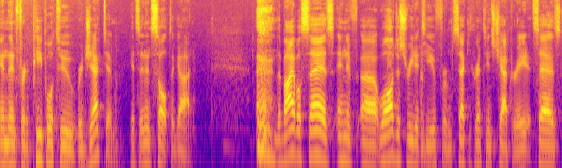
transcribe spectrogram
And then for the people to reject him, it's an insult to God. the Bible says, and if, uh, well, I'll just read it to you from 2 Corinthians chapter 8. It says,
